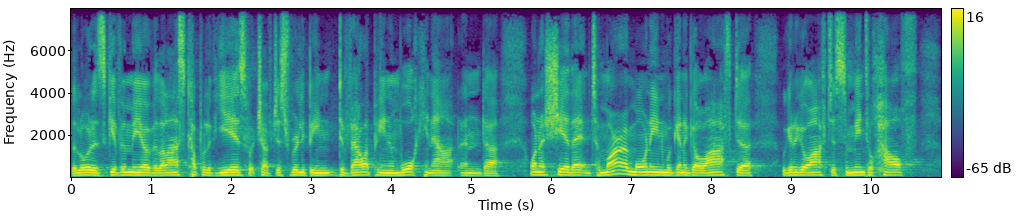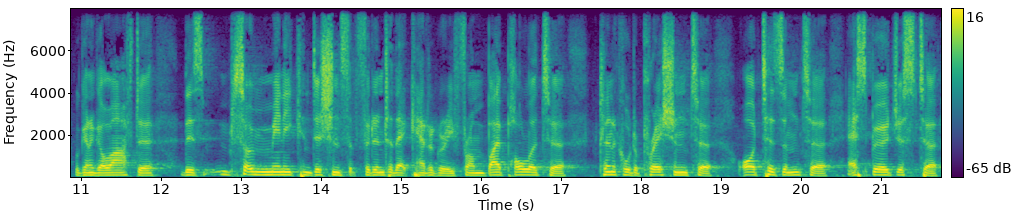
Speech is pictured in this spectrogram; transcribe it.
the Lord has given me over the last couple of years, which I've just really been developing and walking out. And uh, I want to share that. And tomorrow morning we're going to go after we're going to go after some mental health. We're going to go after there's so many conditions that fit into that category, from bipolar to clinical depression to autism to Asperger's to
